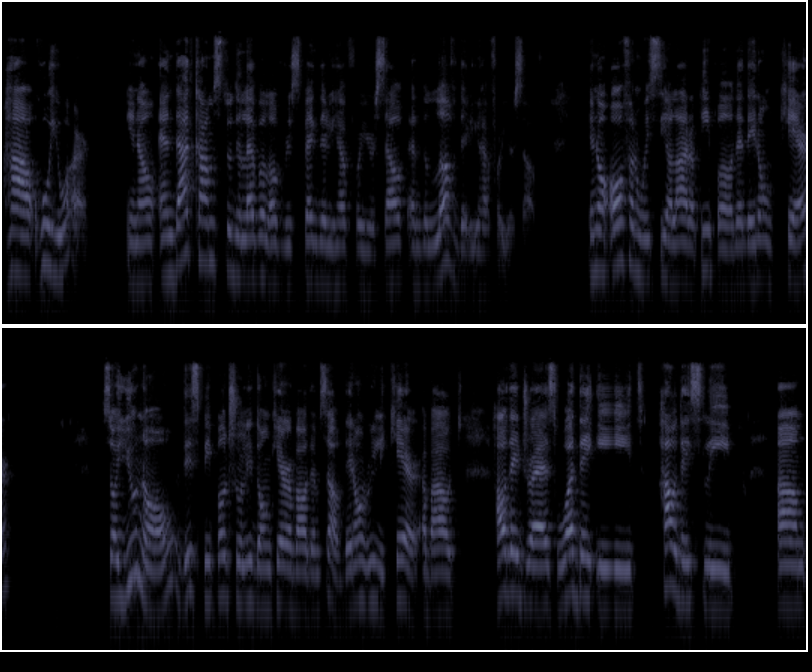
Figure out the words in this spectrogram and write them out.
how who you are you know? And that comes to the level of respect that you have for yourself and the love that you have for yourself. You know often we see a lot of people that they don't care. So you know these people truly don't care about themselves. They don't really care about how they dress what they eat how they sleep um,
